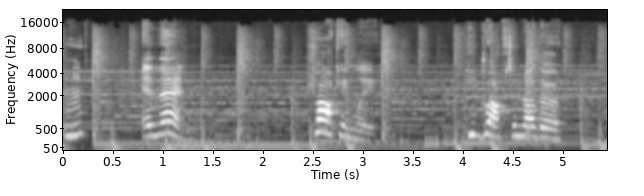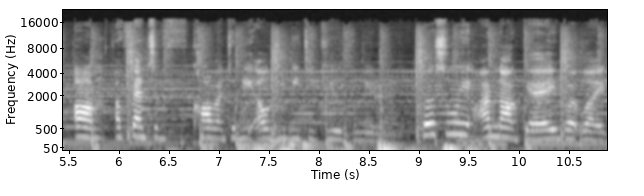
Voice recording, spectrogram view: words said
Mhm. And then, shockingly, he drops another um, offensive comment to the LGBTQ community. Personally, I'm not gay, but like,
